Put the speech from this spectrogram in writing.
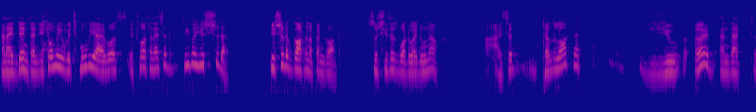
and I didn't." And she told me which movie I was. It was, and I said, "Reba, you should have. You should have gotten up and gone." So she says, What do I do now? I said, Tell the Lord that you erred and that uh,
